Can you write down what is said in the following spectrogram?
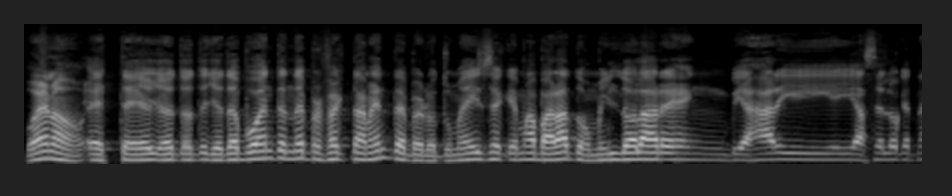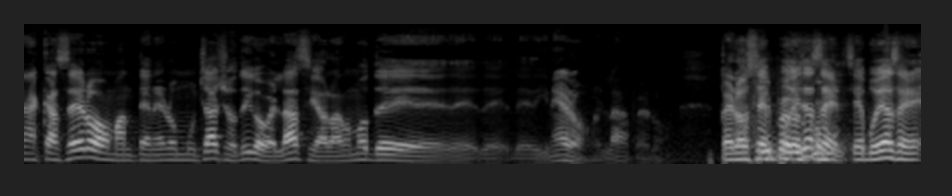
bueno, este, yo, te puedo entender perfectamente, pero tú me dices que es más barato, mil dólares en viajar y, hacer lo que tengas que hacer o mantener un muchacho, digo, ¿verdad? Si hablamos de, dinero, ¿verdad? Pero, pero se puede hacer, se puede hacer.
